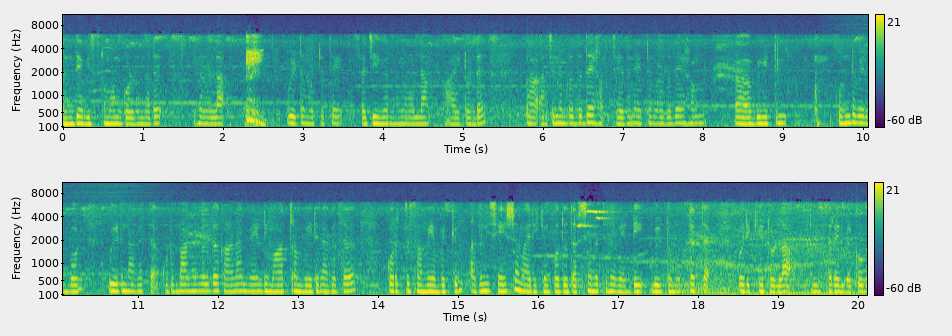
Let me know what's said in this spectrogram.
അന്ത്യവിശ്രമം കൊള്ളുന്നത്. ഇങ്ങനെയുള്ള വീട്ടുമുറ്റത്തെ സജ്ജീകരണങ്ങളെല്ലാം ആയിട്ടുണ്ട്. അർജുന്റെ മൃതദേഹം ചേതനയേറ്റ മൃതദേഹം വീട്ടിൽ കൊണ്ടുവരുമ്പോൾ വീടിനകത്ത് കുടുംബാംഗങ്ങൾക്ക് കാണാൻ വേണ്ടി മാത്രം വീടിനകത്ത് കുറച്ച് സമയം വയ്ക്കും അതിനുശേഷമായിരിക്കും പൊതുദർശനത്തിന് വേണ്ടി വീട്ടുമുറ്റത്ത് ഒരുക്കിയിട്ടുള്ള ഫ്രീസറിൽ വെക്കുക.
